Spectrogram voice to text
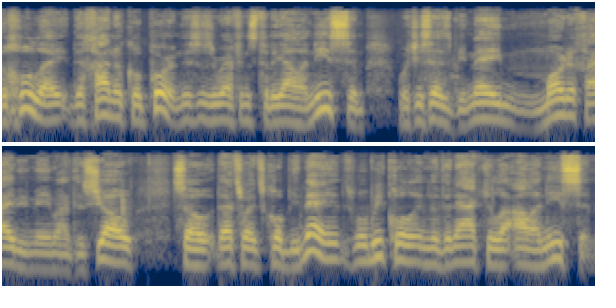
v'chule the Chanukah. This is a reference to the Yalanisim, which he says Bimei Mordechai Bimei Matisyo. So that's why it's called Bimei. It's what we call in the vernacular Alanisim.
